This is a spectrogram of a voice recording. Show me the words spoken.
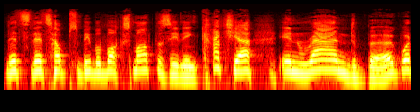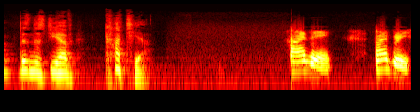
let's let's help some people box smart this evening. Katya in Randburg. What business do you have, Katya? Hi there. Hi, Bruce.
